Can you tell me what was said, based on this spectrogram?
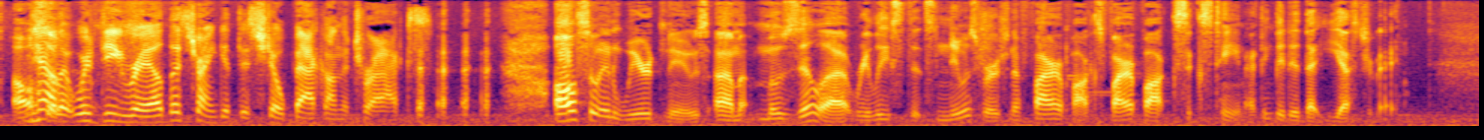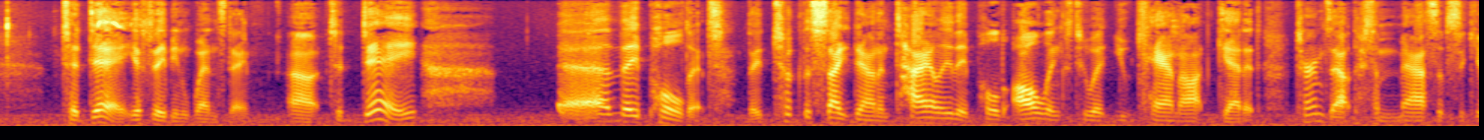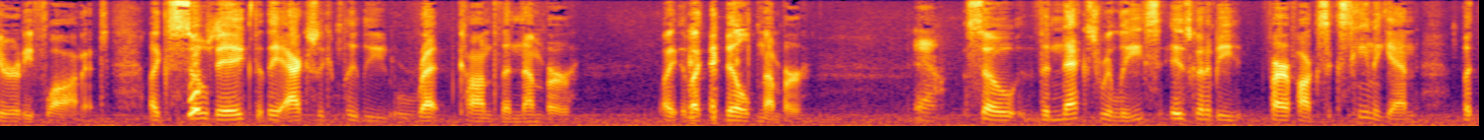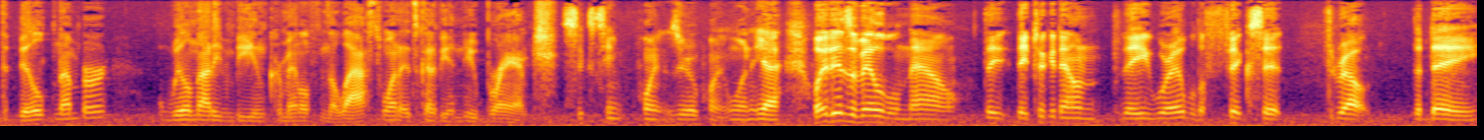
also now that we're derailed, let's try and get this show back on the tracks. Also, in weird news, um, Mozilla released its newest version of Firefox, Firefox 16. I think they did that yesterday. Today, yesterday being Wednesday, uh, today uh, they pulled it. They took the site down entirely. They pulled all links to it. You cannot get it. Turns out there's a massive security flaw in it, like so big that they actually completely retconned the number, like like the build number. Yeah. So the next release is going to be Firefox 16 again, but the build number will not even be incremental from the last one. It's going to be a new branch. 16.0.1. Yeah. Well, it is available now. They they took it down. They were able to fix it throughout the day,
